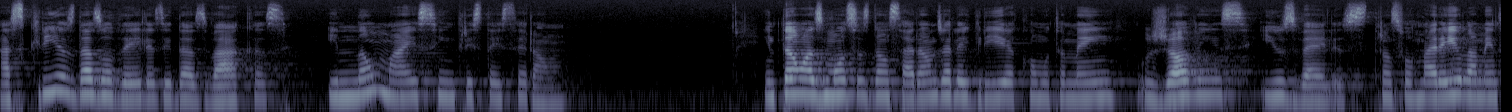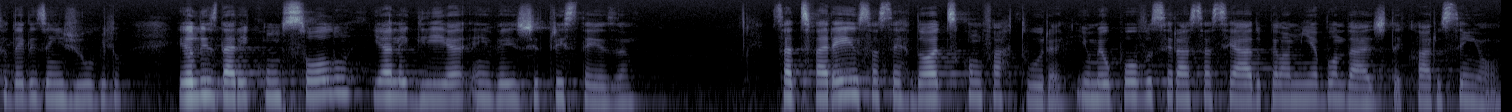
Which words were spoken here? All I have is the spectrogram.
as crias das ovelhas e das vacas, e não mais se entristecerão. Então as moças dançarão de alegria, como também os jovens e os velhos. Transformarei o lamento deles em júbilo. Eu lhes darei consolo e alegria em vez de tristeza. Satisfarei os sacerdotes com fartura, e o meu povo será saciado pela minha bondade, declara o Senhor.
